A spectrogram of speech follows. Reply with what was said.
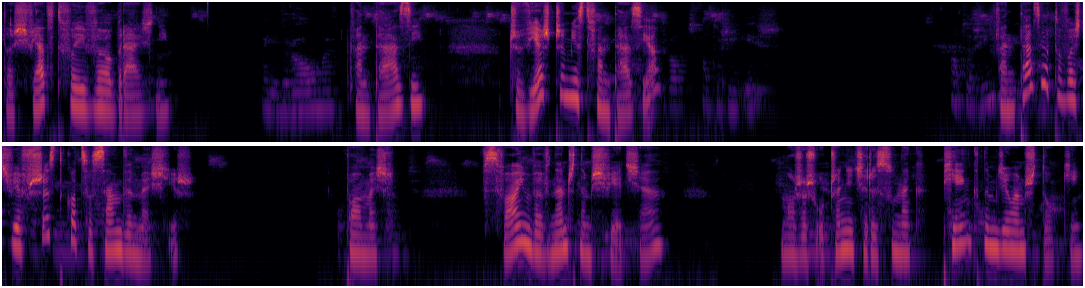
To świat twojej wyobraźni, fantazji. Czy wiesz, czym jest fantazja? Fantazja to właściwie wszystko, co sam wymyślisz. Pomyśl, w swoim wewnętrznym świecie możesz uczynić rysunek pięknym dziełem sztuki.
